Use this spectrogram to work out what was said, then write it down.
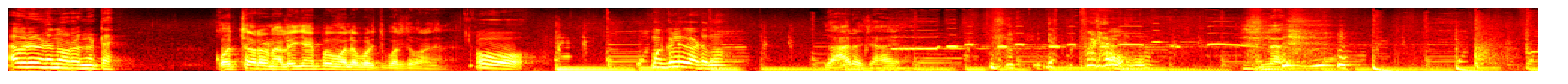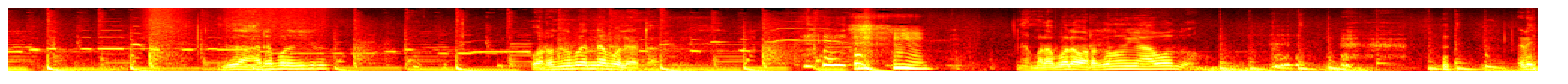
അവരോട് ഉറങ്ങട്ടെ. കൊച്ചറാണ് അല്ലെങ്കിൽ ഞാൻ ഇപ്പം മുല പഠിച്ച് പഠിച്ച് പറഞ്ഞു ഓ മകൾ കടന്നു? ചായ? ചായ അല്ല. ഇത് ആരെ പോലെ ഇരിക്കുന്നു ഉറങ്ങുമ്പോ എന്നെ പോലെ ഏട്ടാ നമ്മളെ പോലെ ഉറങ്ങുന്ന നോക്കി ആവുമോ എടി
